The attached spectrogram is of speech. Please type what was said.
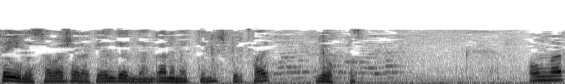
fe ile savaşarak elde edilen ganimetten hiçbir pay yoktur. Onlar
